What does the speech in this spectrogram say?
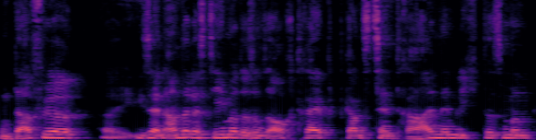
Und dafür äh, ist ein anderes Thema, das uns auch treibt, ganz zentral, nämlich, dass man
